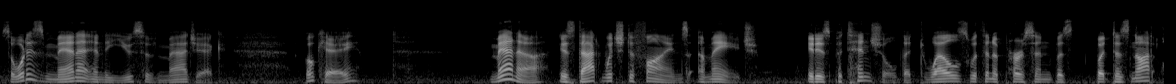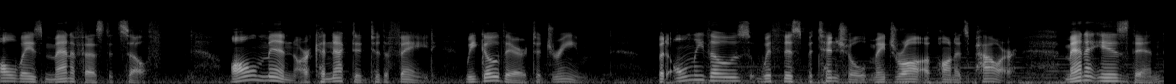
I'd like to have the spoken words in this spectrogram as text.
So what is mana and the use of magic? Okay. Mana is that which defines a mage. It is potential that dwells within a person but, but does not always manifest itself. All men are connected to the Fade. We go there to dream. But only those with this potential may draw upon its power. Mana is, then,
